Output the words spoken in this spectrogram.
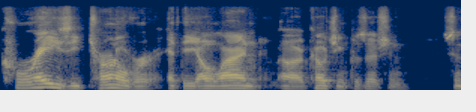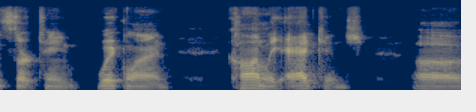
crazy turnover at the O line uh, coaching position since 13, Wickline, Connelly, Adkins, uh,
